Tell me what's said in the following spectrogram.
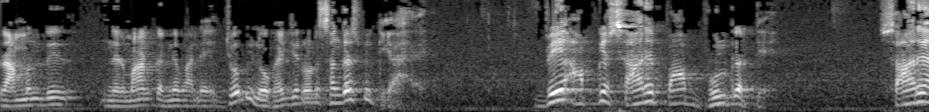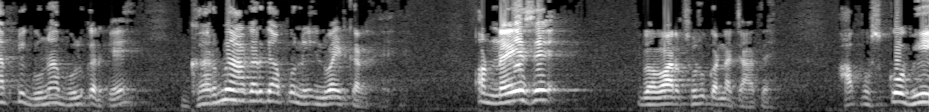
राम मंदिर निर्माण करने वाले जो भी लोग हैं जिन्होंने संघर्ष भी किया है वे आपके सारे पाप भूल करके, सारे आपके गुना भूल करके घर में आकर के आपको इनवाइट कर रहे हैं और नए से व्यवहार शुरू करना चाहते हैं। आप उसको भी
